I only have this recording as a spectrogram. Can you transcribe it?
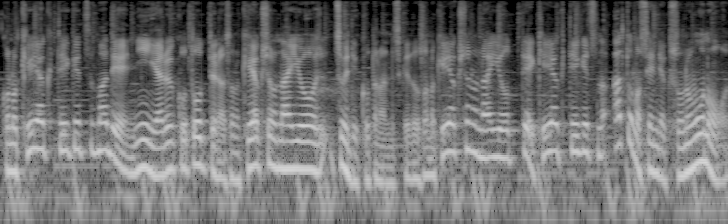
この契約締結までにやることっていうのはその契約書の内容を詰めていくことなんですけどその契約書の内容って契約締結の後の戦略そのもの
